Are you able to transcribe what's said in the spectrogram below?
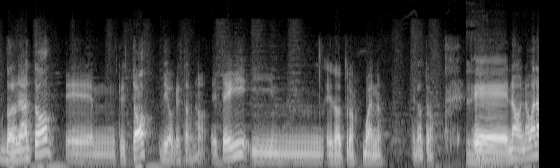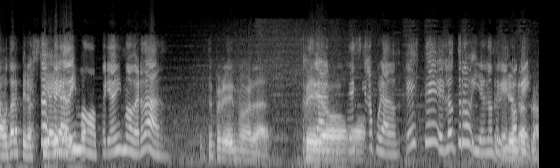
Donato, eh, Christoph, digo Christoph, no, eh, Tegui y mm, el otro, bueno, el otro. Eh, Eh, no, no van a votar, pero Esto sí es hay periodismo, algo. periodismo verdad. Esto es periodismo de verdad. O sea, decían los jurados, este, el otro y el no sé Y qué. el Ok. otro.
